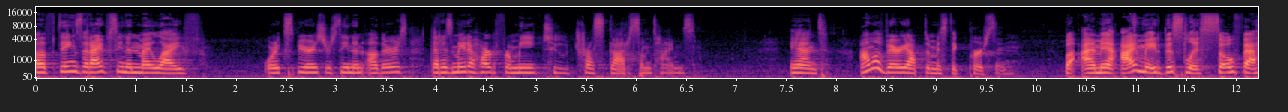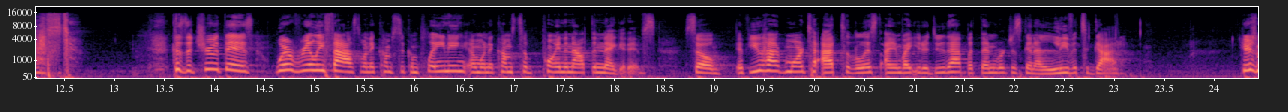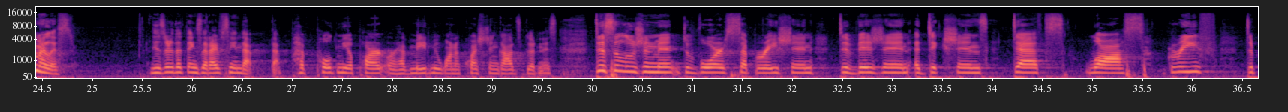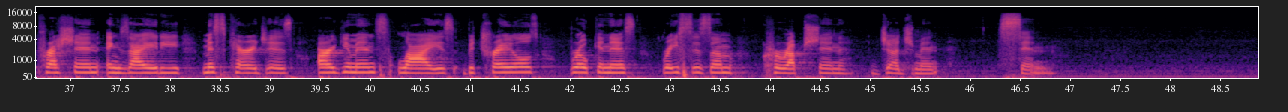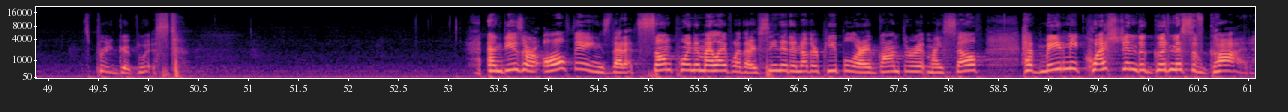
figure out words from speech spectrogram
of things that I've seen in my life or experienced or seen in others that has made it hard for me to trust God sometimes. And I'm a very optimistic person, but I, mean, I made this list so fast. Because the truth is, we're really fast when it comes to complaining and when it comes to pointing out the negatives. So if you have more to add to the list, I invite you to do that, but then we're just going to leave it to God. Here's my list. These are the things that I've seen that, that have pulled me apart or have made me want to question God's goodness disillusionment, divorce, separation, division, addictions, deaths, loss, grief, depression, anxiety, miscarriages, arguments, lies, betrayals, brokenness, racism, corruption, judgment, sin. It's a pretty good list. And these are all things that at some point in my life, whether I've seen it in other people or I've gone through it myself, have made me question the goodness of God.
